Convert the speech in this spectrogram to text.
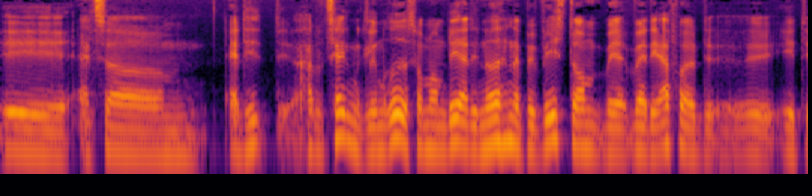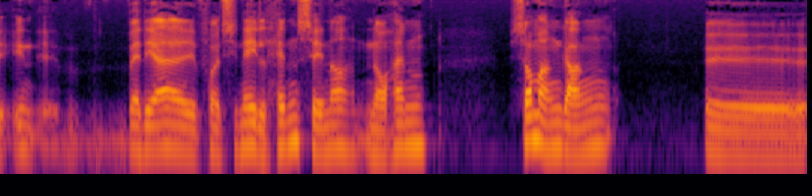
Øh, altså, er det, har du talt med Glenn Riddersholm om det? Er det noget, han er bevidst om, hvad, hvad det er for et, øh, et, et, hvad det er for et signal, han sender, når han så mange gange øh,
